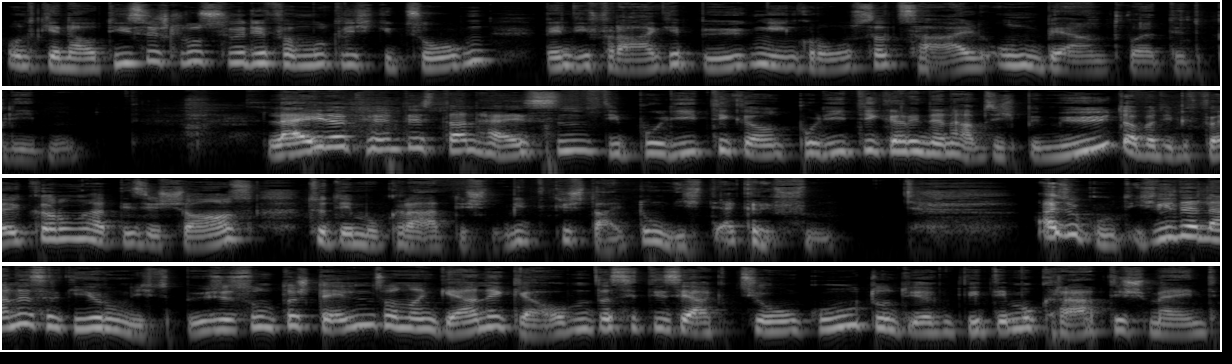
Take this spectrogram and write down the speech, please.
und genau dieser Schluss würde vermutlich gezogen, wenn die Fragebögen in großer Zahl unbeantwortet blieben. Leider könnte es dann heißen, die Politiker und Politikerinnen haben sich bemüht, aber die Bevölkerung hat diese Chance zur demokratischen Mitgestaltung nicht ergriffen. Also gut, ich will der Landesregierung nichts Böses unterstellen, sondern gerne glauben, dass sie diese Aktion gut und irgendwie demokratisch meint.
